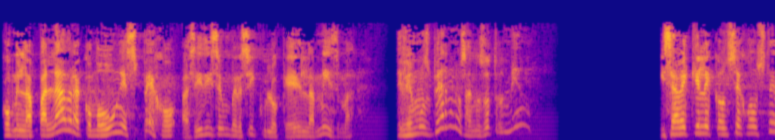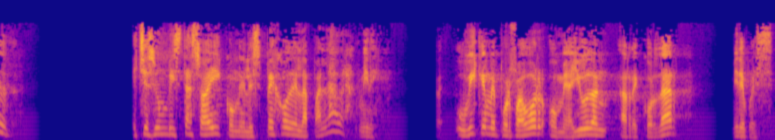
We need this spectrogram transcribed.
Con la palabra como un espejo, así dice un versículo que es la misma, debemos vernos a nosotros mismos. ¿Y sabe qué le consejo a usted? Échese un vistazo ahí con el espejo de la palabra. Mire, ubíqueme por favor o me ayudan a recordar. Mire pues,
